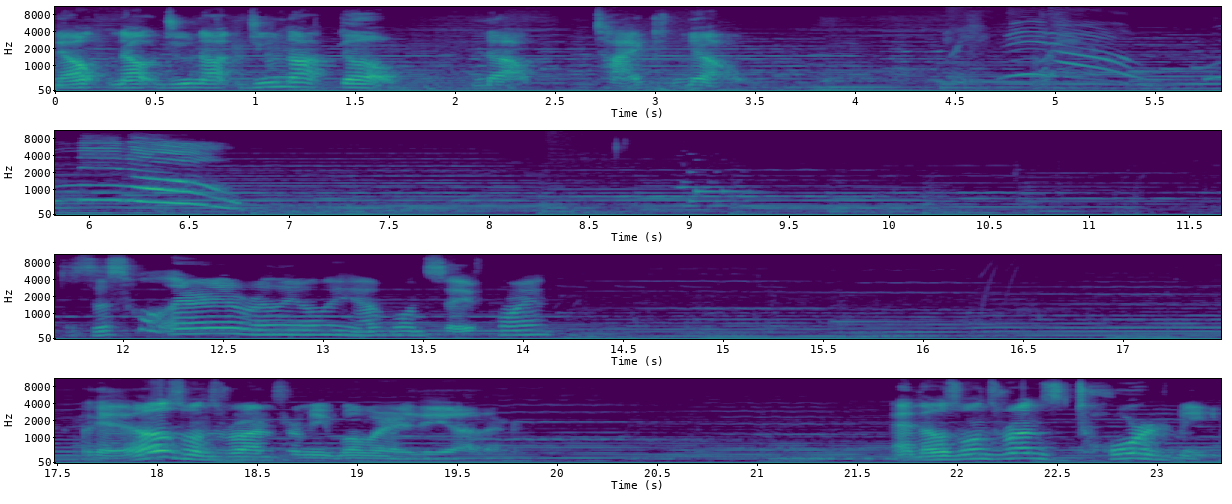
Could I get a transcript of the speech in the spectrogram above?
No, no, do not, do not go. No. Tyke, no. Nito! Nito! Does this whole area really only have one save point? Okay, those ones run for me one way or the other. And those ones runs toward me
